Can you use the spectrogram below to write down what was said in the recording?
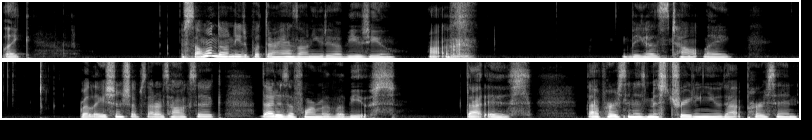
Like someone don't need to put their hands on you to abuse you. Uh, because tell like relationships that are toxic, that is a form of abuse. That is. That person is mistreating you. That person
